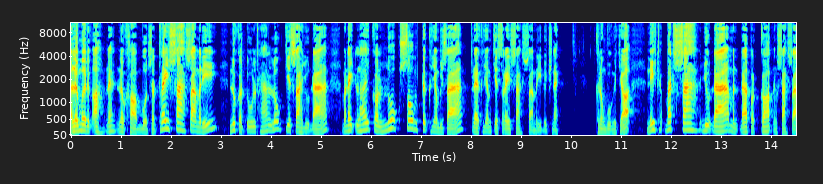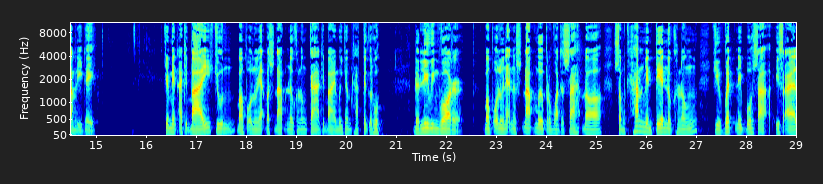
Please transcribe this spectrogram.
ឥឡូវមើលទាំងអស់ណានៅខ9ស្ត្រីសាសសាមារី នោះក៏ទូលថាលោកជាសាសយូដាម្ដេចឡើយក៏លោកសូមទឹកខ្ញុំពិសាដែលខ្ញុំជាស្រីសាសសាមារីដូច្នេះក្នុងវងកញ្ចក់នេះត្បិតសាសយូដាមិនដែលប្រកបនឹងសាសសាមារីទេខ្ញុំមានអធិប្បាយជូនបងប្អូនលោកអ្នកបើស្ដាប់នៅក្នុងការអធិប្បាយមួយខ្ញុំថាទឹករស់ the living water បងប្អូនលោកអ្នកនឹងស្ដាប់មើលប្រវត្តិសាស្ត្រដ៏សំខាន់មែនទែននៅក្នុងជីវិតនៃពលសាអ៊ីស្រាអែល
